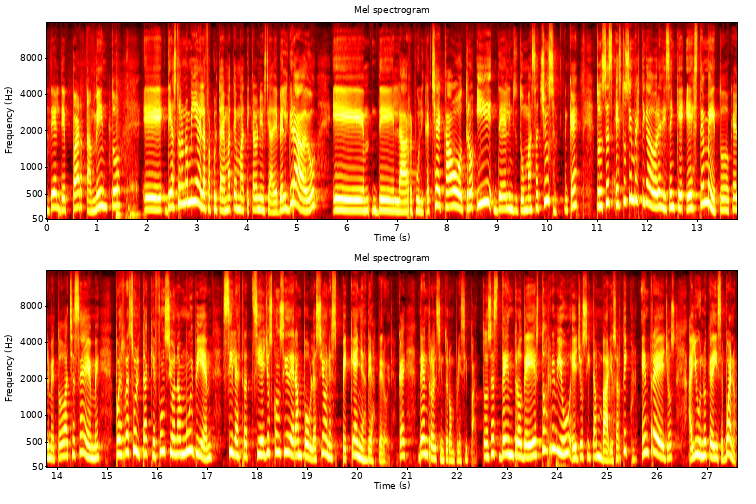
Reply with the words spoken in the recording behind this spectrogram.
del Departamento eh, de Astronomía de la Facultad de Matemática de la Universidad de Belgrado, eh, de la República Checa, otro, y del Instituto Massachusetts. ¿okay? Entonces, estos investigadores dicen que este método, que el método HCM, pues resulta que funciona muy bien si, si ellos consideran poblaciones pequeñas de asteroides ¿okay? dentro del cinturón principal. Entonces, dentro de estos reviews, ellos citan varios artículos. Entre ellos, hay uno que dice, bueno,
